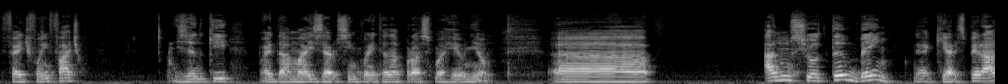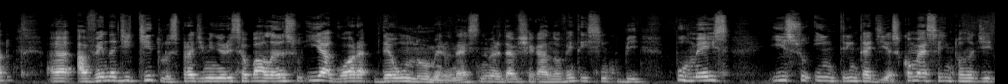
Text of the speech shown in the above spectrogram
Fed foi enfático, dizendo que vai dar mais 0,50 na próxima reunião. Uh, anunciou também, né, que era esperado, uh, a venda de títulos para diminuir seu balanço e agora deu um número. Né? Esse número deve chegar a 95 bi por mês isso em 30 dias. Começa em torno de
